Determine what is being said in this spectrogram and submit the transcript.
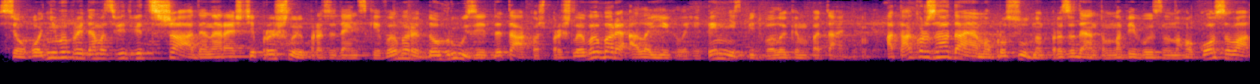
Сьогодні ми пройдемо світ від США, де нарешті пройшли президентські вибори, до Грузії, де також пройшли вибори, але їх легітимність під великим питанням. А також згадаємо про суд над президентом напіввизнаного Косова,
